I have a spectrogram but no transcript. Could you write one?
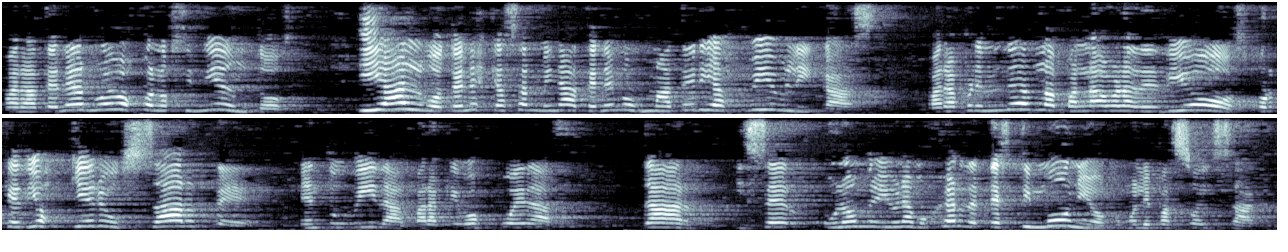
para tener nuevos conocimientos. Y algo tenés que hacer, mirá, tenemos materias bíblicas para aprender la palabra de Dios, porque Dios quiere usarte en tu vida para que vos puedas dar y ser un hombre y una mujer de testimonio, como le pasó a Isaac.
